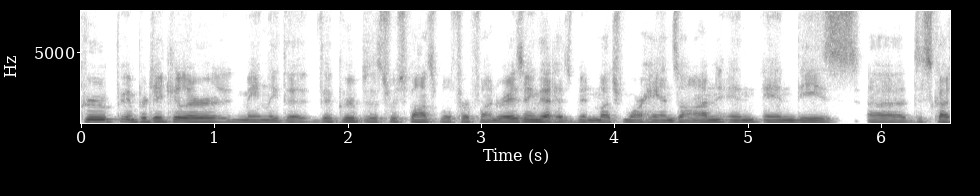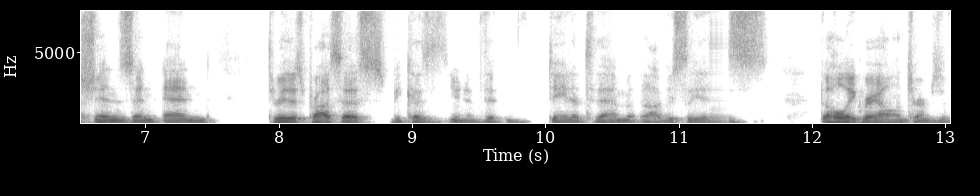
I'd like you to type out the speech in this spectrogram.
group in particular, mainly the the group that's responsible for fundraising, that has been much more hands-on in in these uh, discussions and and through this process because you know the data to them obviously is the holy grail in terms of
